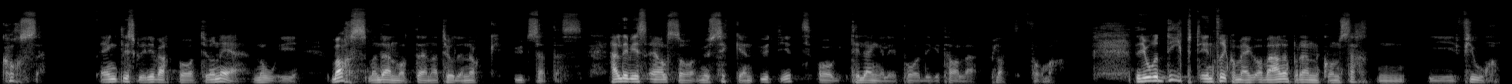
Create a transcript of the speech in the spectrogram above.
korset'. Egentlig skulle de vært på turné nå i mars, men den måtte naturlig nok utsettes. Heldigvis er altså musikken utgitt og tilgjengelig på digitale plattformer. Det gjorde dypt inntrykk på meg å være på den konserten i fjor.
